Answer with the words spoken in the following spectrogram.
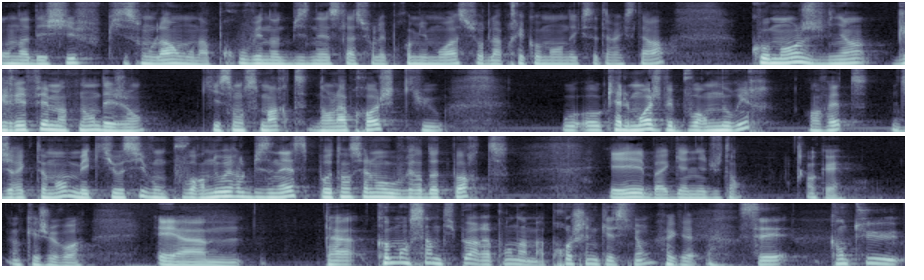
on a des chiffres qui sont là, on a prouvé notre business là sur les premiers mois, sur de la précommande, etc. etc. Comment je viens greffer maintenant des gens qui sont smart dans l'approche, qui, auxquels moi je vais pouvoir me nourrir en fait directement, mais qui aussi vont pouvoir nourrir le business, potentiellement ouvrir d'autres portes et bah, gagner du temps. Ok, ok, je vois. Et tu as commencé un petit peu à répondre à ma prochaine question. Ok. C'est quand tu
